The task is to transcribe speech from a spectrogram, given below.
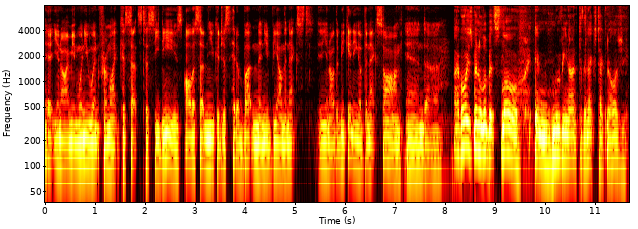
it, you know, I mean, when you went from like cassettes to CDs, all of a sudden you could just hit a button and you'd be on the next, you know, the beginning of the next song. And uh, I've always been a little bit slow in moving on to the next technology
